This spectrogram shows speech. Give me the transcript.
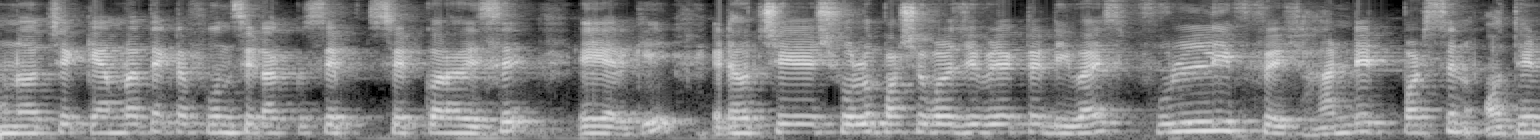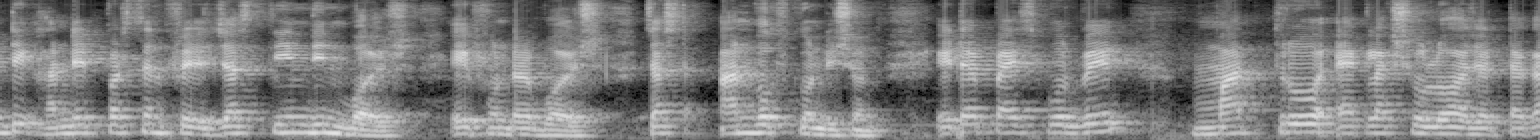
মনে হচ্ছে ক্যামেরাতে একটা ফোন সেট সেট করা হয়েছে, এই আর কি। এটা হচ্ছে ষোলো পাঁচশো বারো জিবির একটা device fully fresh hundred percent authentic hundred percent fresh just তিন দিন বয়স, এই ফোনটার বয়স জাস্ট আনবক্স কন্ডিশন এটার প্রাইস পড়বে মাত্র এক লাখ ষোলো হাজার টাকা।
